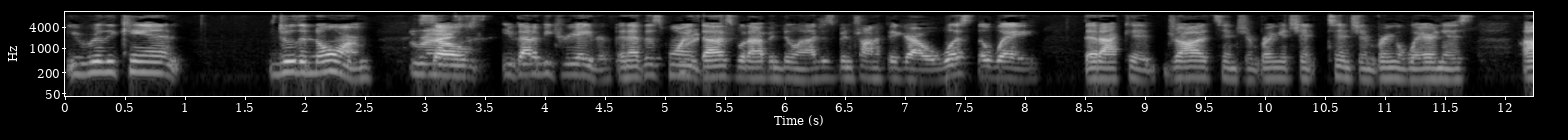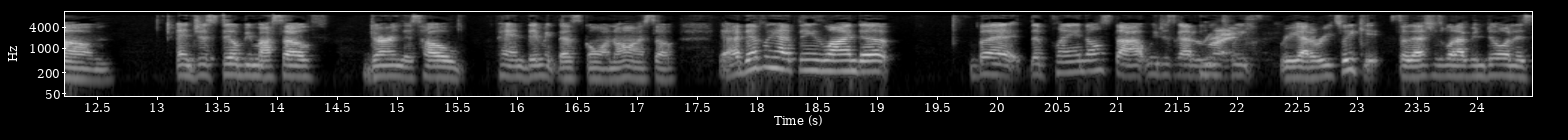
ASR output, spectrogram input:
you really can't do the norm. Right. So you got to be creative. And at this point, right. that's what I've been doing. I just been trying to figure out well, what's the way that I could draw attention, bring attention, bring awareness, um, and just still be myself during this whole pandemic that's going on. So yeah, I definitely had things lined up but the plan don't stop. We just got to retweet. Right. We got to retweak it. So that's just what I've been doing. Is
